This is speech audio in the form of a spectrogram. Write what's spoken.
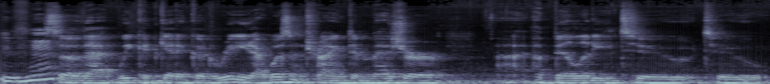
Mm-hmm. so that we could get a good read. I wasn't trying to measure uh, ability to to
